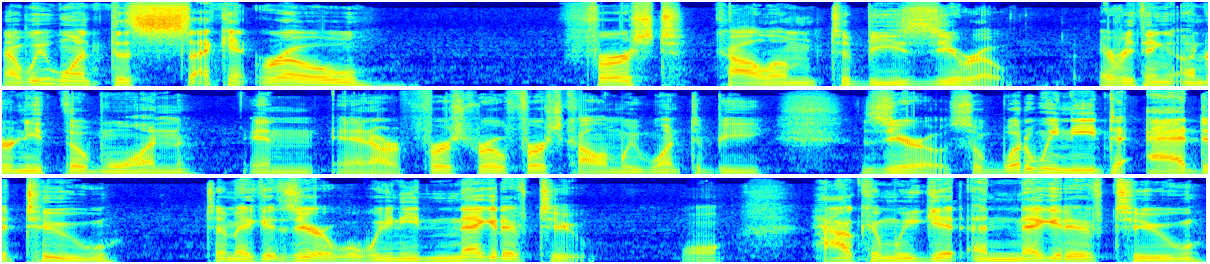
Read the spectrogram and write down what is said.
Now we want the second row, first column to be 0. Everything underneath the 1 in, in our first row, first column, we want to be 0. So what do we need to add to 2 to make it 0? Well, we need negative 2. Well, how can we get a negative 2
